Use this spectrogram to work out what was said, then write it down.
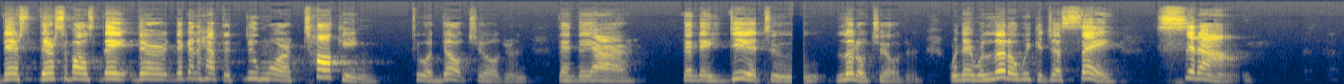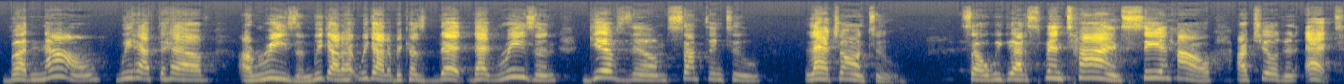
They're, they're supposed, they, they're, they're to have to do more talking to adult children than they are, than they did to little children. When they were little, we could just say, sit down. But now we have to have a reason. We gotta, we gotta, because that, that reason gives them something to latch on to. So we gotta spend time seeing how our children act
